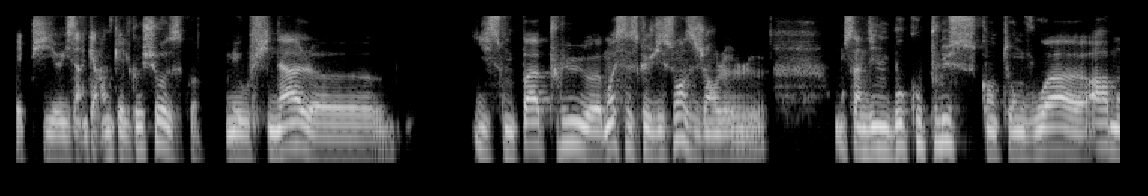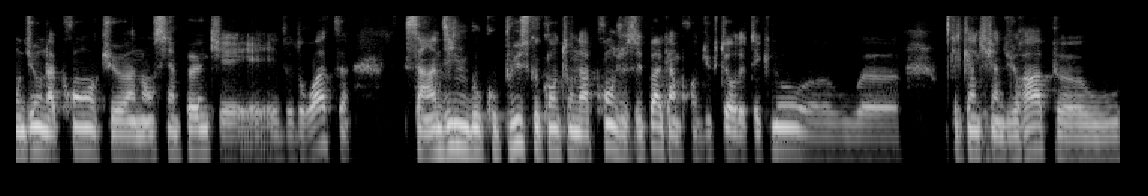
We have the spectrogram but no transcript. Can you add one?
euh, ils incarnent quelque chose. Mais au final, euh, ils sont pas plus. Euh, moi, c'est ce que je dis souvent, c'est genre on s'indigne beaucoup plus quand on voit ah mon dieu, on apprend qu'un ancien punk est, de droite. Ça indigne beaucoup plus que quand on apprend, je sais pas, qu'un producteur de techno ou quelqu'un qui vient du rap ou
